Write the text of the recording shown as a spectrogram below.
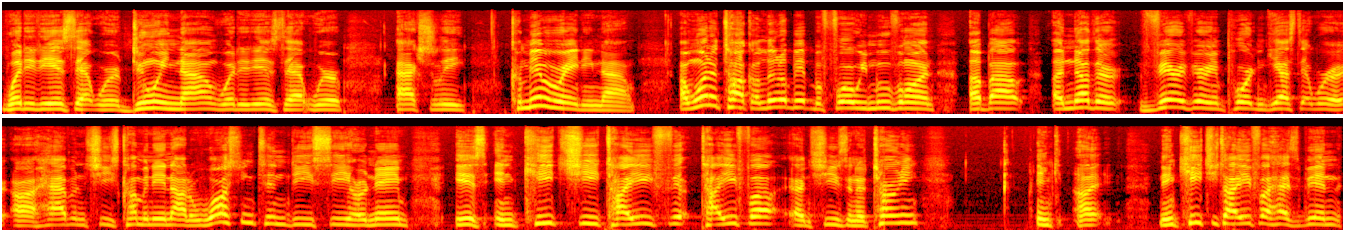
what it is that we're doing now, what it is that we're actually commemorating now. I want to talk a little bit before we move on about another very, very important guest that we're uh, having. She's coming in out of Washington, D.C. Her name is Nkechi Taifa, Taifa and she's an attorney. In, Nkechi Taifa has been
